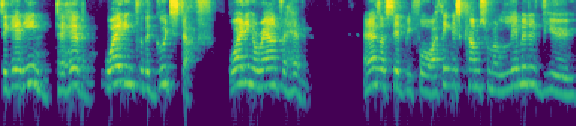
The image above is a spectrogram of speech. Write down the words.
to get in to heaven, waiting for the good stuff, waiting around for heaven. And as I said before, I think this comes from a limited view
